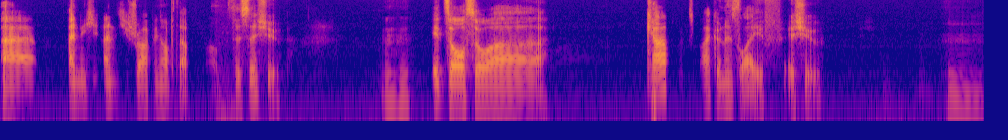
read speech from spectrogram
uh, and he, and he's wrapping up that this issue. Mhm. It's also a Cap looks back on his life issue, Mm.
